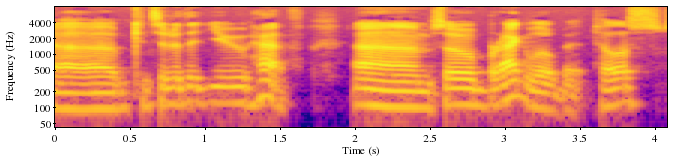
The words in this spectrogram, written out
uh, consider that you have. Um, so brag a little bit. Tell us,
